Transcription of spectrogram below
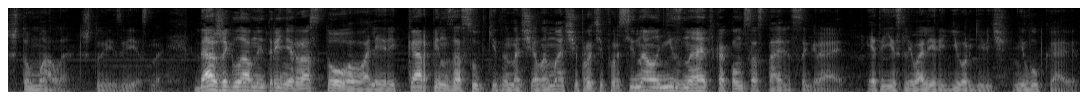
что мало что известно. Даже главный тренер Ростова Валерий Карпин за сутки до начала матча против Арсенала не знает, в каком составе сыграет. Это если Валерий Георгиевич не лукавит.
